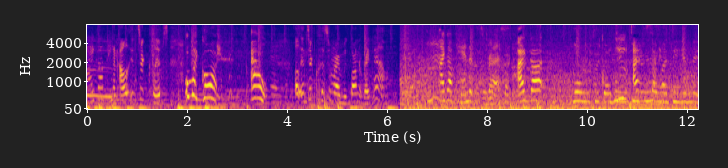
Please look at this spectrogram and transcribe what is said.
I got and I'll insert clips. Oh my god! Ow! I'll insert clips from our mukbang right now. Mm, I got Panda Express. I got Dude, I- my DNA.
